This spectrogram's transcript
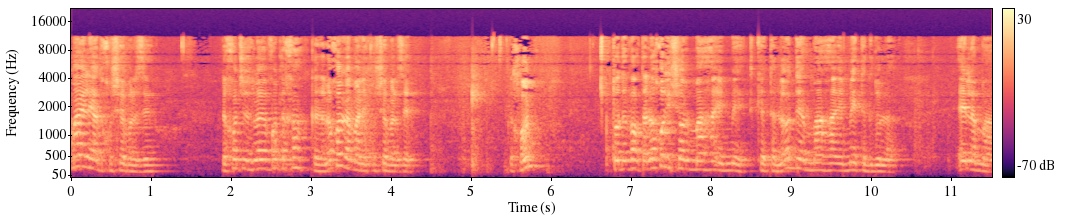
מה אליעד חושב על זה? נכון שזה לא יעבוד לך? כי אתה לא יכול לדעת מה אני חושב על זה. נכון? אותו דבר, אתה לא יכול לשאול מה האמת, כי אתה לא יודע מה האמת הגדולה. אלא מה?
